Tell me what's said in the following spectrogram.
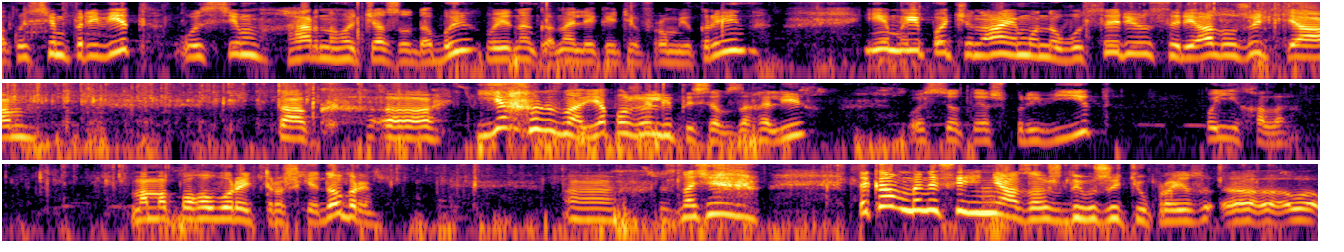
Так, усім привіт, усім гарного часу доби. Ви на каналі Katie from Ukraine. І ми починаємо нову серію серіалу Життя. Так, е, я не знаю, я пожалітися взагалі. Ось це теж привіт. Поїхала. Мама поговорить трошки, добре? Е, значить, така в мене фігня завжди в життю проїз- е, е,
